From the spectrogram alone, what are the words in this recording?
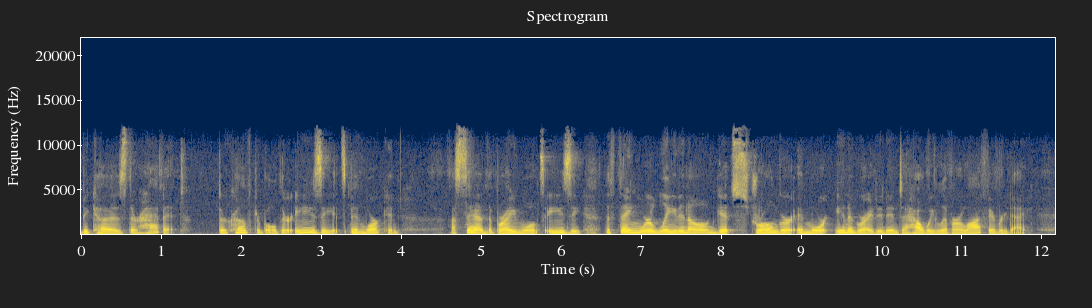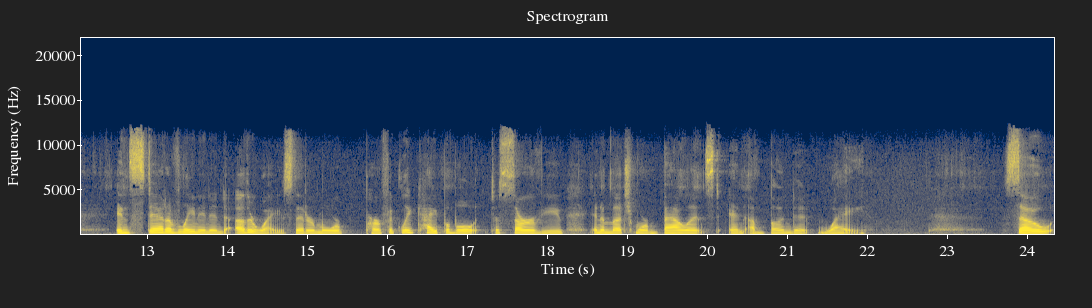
because they're habit. They're comfortable, they're easy, it's been working. I said the brain wants easy. The thing we're leaning on gets stronger and more integrated into how we live our life every day instead of leaning into other ways that are more perfectly capable to serve you in a much more balanced and abundant way. So,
